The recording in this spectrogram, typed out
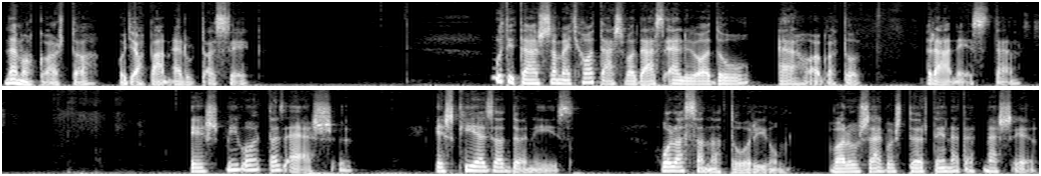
Nem akarta, hogy apám elutazzék. Utitársam egy hatásvadász előadó elhallgatott. Ránéztem. És mi volt az első? És ki ez a Döníz? Hol a szanatórium? Valóságos történetet mesél?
